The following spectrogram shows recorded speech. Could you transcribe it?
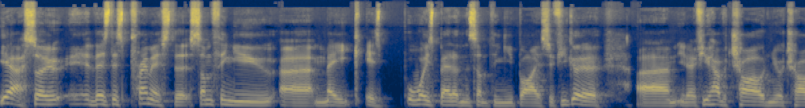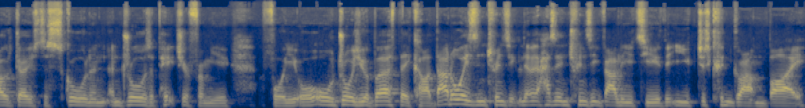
yeah so eh, there's this premise that something you uh, make is always better than something you buy. So if you go to, um, you know, if you have a child and your child goes to school and, and draws a picture from you for you, or, or, draws you a birthday card, that always intrinsic has intrinsic value to you that you just couldn't go out and buy.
